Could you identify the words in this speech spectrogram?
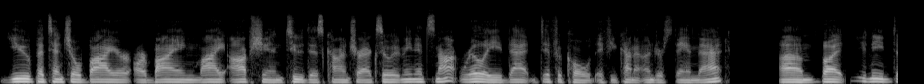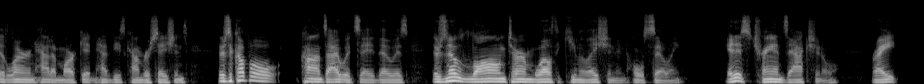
you potential buyer are buying my option to this contract. So I mean, it's not really that difficult if you kind of understand that. Um, but you need to learn how to market and have these conversations. There's a couple cons I would say though is there's no long-term wealth accumulation in wholesaling. It is transactional, right?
